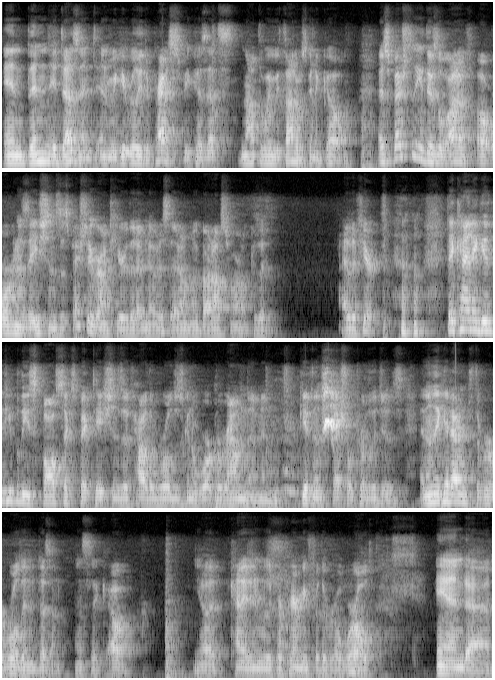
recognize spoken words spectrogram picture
And then it doesn't and we get really depressed because that's not the way we thought it was going to go. Especially there's a lot of uh, organizations especially around here that i've noticed i don't know about tomorrow because I, I live here. They kind of give people these false expectations of how the world is going to work around them and give them special privileges. And then they get out into the real world and it doesn't. And it's like oh you know, it kind of didn't really prepare me for the real world. And uh,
